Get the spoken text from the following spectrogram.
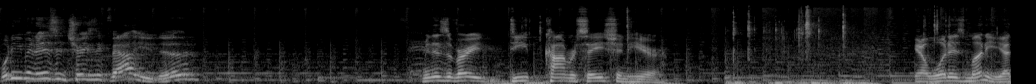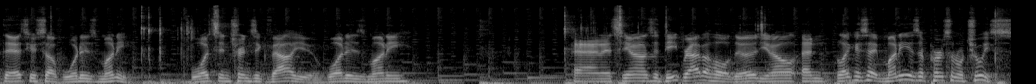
What even is intrinsic value, dude? I mean, this is a very deep conversation here. You know, what is money? You have to ask yourself, what is money? What's intrinsic value? What is money? And it's, you know, it's a deep rabbit hole, dude, you know, and like I said, money is a personal choice.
